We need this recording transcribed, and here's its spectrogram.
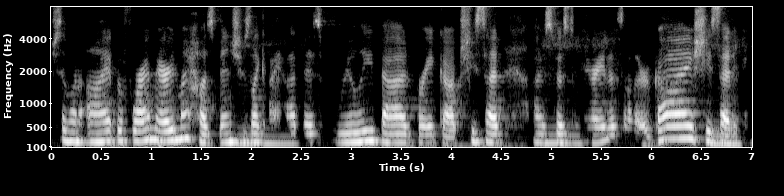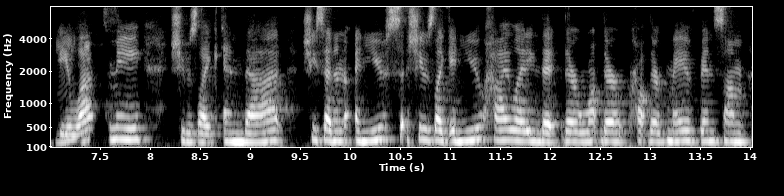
she said, when I, before I married my husband, she was like, I mm. had this really bad breakup. She said, I was supposed to marry mm-hmm. this other guy. She said, he mm-hmm. left me. She was like, and that, she said, and, and you, she was like, and you highlighting that there, there, there may have been some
